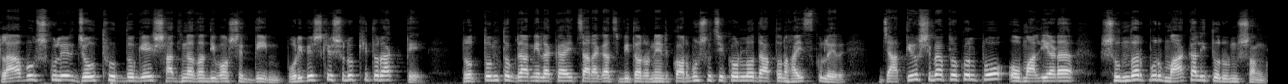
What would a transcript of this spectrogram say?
ক্লাব ও স্কুলের যৌথ উদ্যোগে স্বাধীনতা দিবসের দিন পরিবেশকে সুরক্ষিত রাখতে প্রত্যন্ত গ্রাম এলাকায় চারাগাছ বিতরণের কর্মসূচি করল দাঁতন হাই স্কুলের জাতীয় সেবা প্রকল্প ও মালিয়াড়া সুন্দরপুর মা কালী তরুণ সংঘ।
